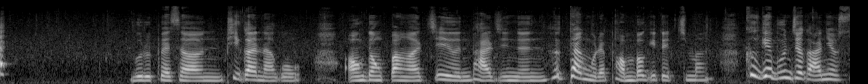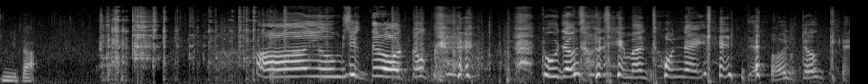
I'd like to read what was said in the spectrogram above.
무릎에선 피가 나고 엉덩방아 찌은 바지는 흙탕물에 범벅이 됐지만 그게 문제가 아니었습니다. 아, 이 음식들 어떡해. 교장 선생님한테 혼날 텐데, 어떡해.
